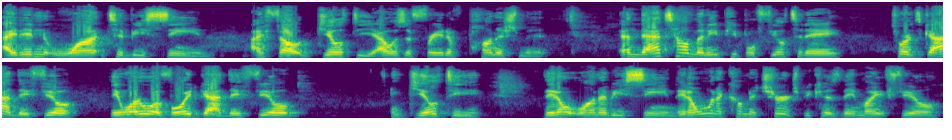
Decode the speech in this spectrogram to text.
I didn't want to be seen. I felt guilty. I was afraid of punishment. And that's how many people feel today towards God. They feel they want to avoid God. They feel guilty. They don't want to be seen. They don't want to come to church because they might feel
